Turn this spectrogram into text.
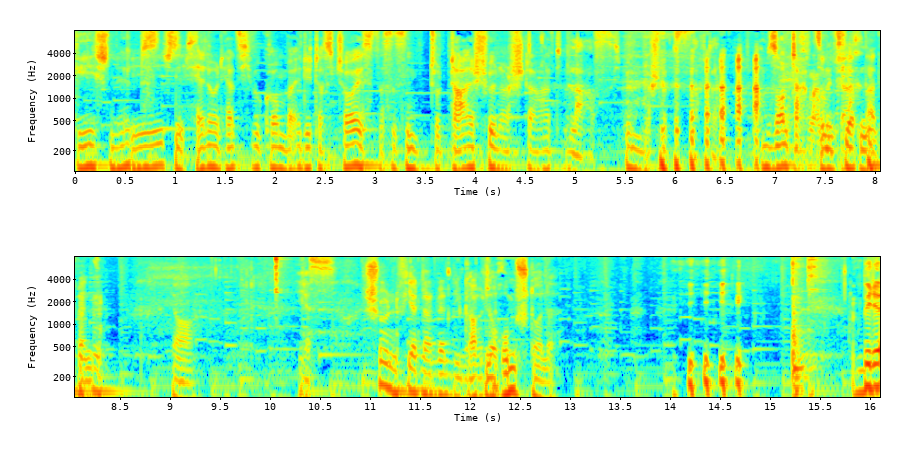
Geschnipst. Geschnipst. Hallo und herzlich willkommen bei Editor's Choice. Das ist ein total schöner Start. Lars, ich bin beschwipst, sagt er. Am Sonntag Zum vierten Advent. Ja, Yes. Schönen vierten Advent, liebe gab eine Leute. Rumstolle. Bitte,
